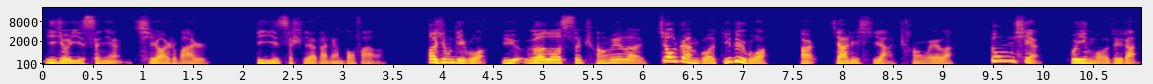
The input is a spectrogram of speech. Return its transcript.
一九一四年七月二十八日，第一次世界大战爆发了。奥匈帝国与俄罗斯成为了交战国、敌对国，而加利西亚成为了东线规模最大、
